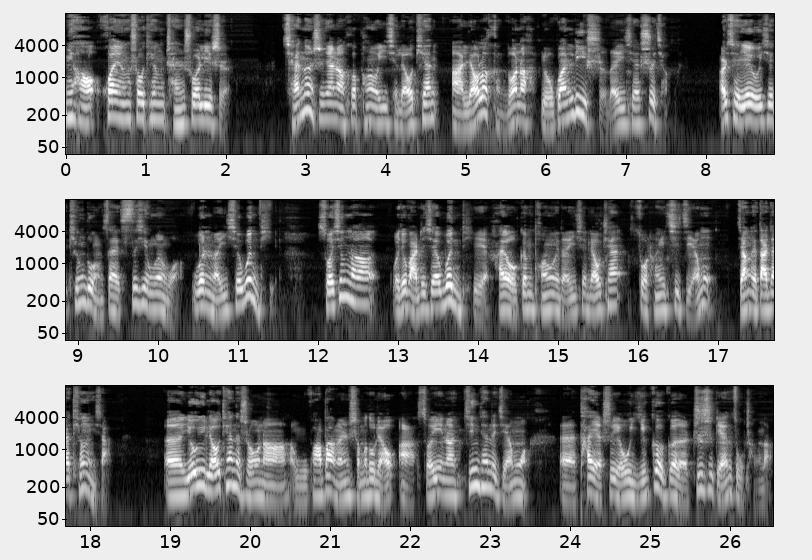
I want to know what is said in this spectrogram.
你好，欢迎收听《陈说历史》。前段时间呢，和朋友一起聊天啊，聊了很多呢有关历史的一些事情，而且也有一些听众在私信问我，问了一些问题。索性呢，我就把这些问题还有跟朋友的一些聊天做成一期节目，讲给大家听一下。呃，由于聊天的时候呢，五花八门，什么都聊啊，所以呢，今天的节目，呃，它也是由一个个的知识点组成的，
